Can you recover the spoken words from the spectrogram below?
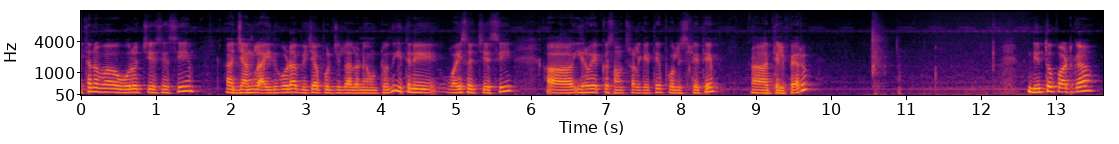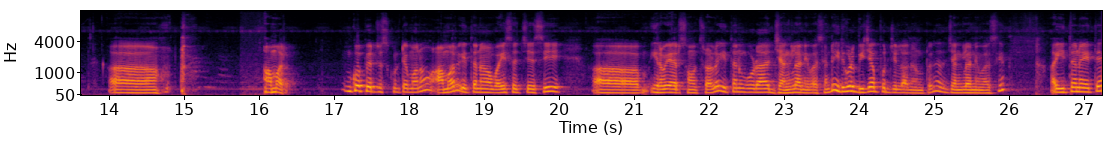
ఇతని ఊరు వచ్చేసేసి జంగ్లా. ఇది కూడా బిజాపూర్ జిల్లాలోనే ఉంటుంది. ఇతని వయసు వచ్చేసి ఇరవై ఒక్క సంవత్సరాలకైతే పోలీసులు అయితే తెలిపారు. దీంతో పాటుగా అమర్ ఇంకో పేరు చూసుకుంటే మనం అమర్ ఇతను వయసు వచ్చేసి ఇరవై ఆరు సంవత్సరాలు. ఇతను కూడా జంగ్లా నివాసి. అంటే ఇది కూడా బిజాపూర్ జిల్లాలో ఉంటుంది అది జంగ్లా నివాసి. ఇతనైతే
